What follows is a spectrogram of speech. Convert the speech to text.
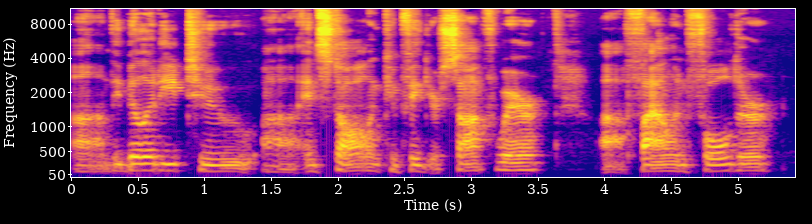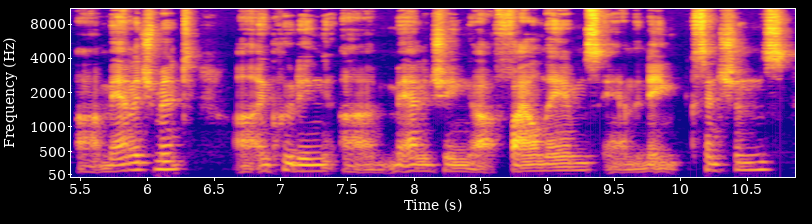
um, the ability to uh, install and configure software, uh, file and folder uh, management, uh, including uh, managing file names and the name extensions,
